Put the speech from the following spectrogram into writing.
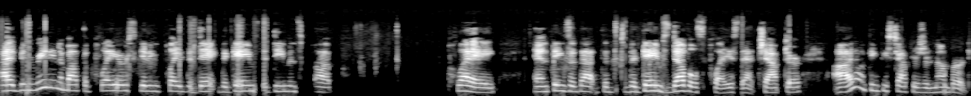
I had been reading about the players getting played the day, the games the demons uh, play and things of that the, the games devils plays that chapter i don't think these chapters are numbered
